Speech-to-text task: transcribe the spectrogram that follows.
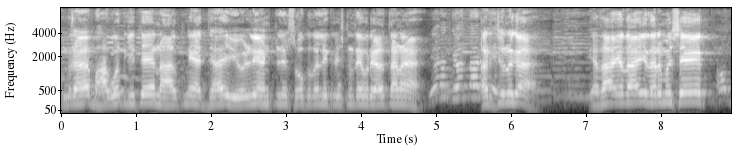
ಅಂದ್ರೆ ಭಗವದ್ಗೀತೆ ನಾಲ್ಕನೇ ಅಧ್ಯಾಯ ಏಳನೇ ಎಂಟನೇ ಶೋಕದಲ್ಲಿ ಕೃಷ್ಣದೇವರು ಹೇಳ್ತಾನೆ ಅರ್ಜುನಗ ಯಥಾ ಯಥಾ ಈ ಧರ್ಮಸ್ಯ ಹೌದು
